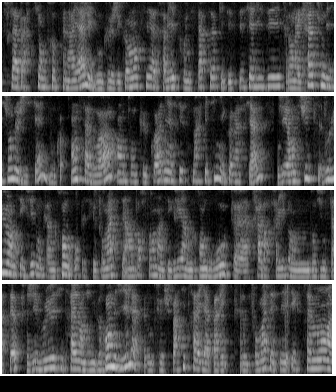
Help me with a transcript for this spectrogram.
toute la partie entrepreneuriale et donc j'ai commencé à travailler pour une start-up qui était spécialisée dans la création d'éditions de logiciels en Savoie, en tant que coordinatrice marketing et commerciale. J'ai ensuite voulu intégrer donc un grand groupe parce que pour moi c'était important d'intégrer un grand groupe euh, après avoir travaillé dans, une start-up. J'ai voulu aussi travailler dans une grande ville, donc je suis partie travailler à Paris. Donc pour moi c'était extrêmement euh,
